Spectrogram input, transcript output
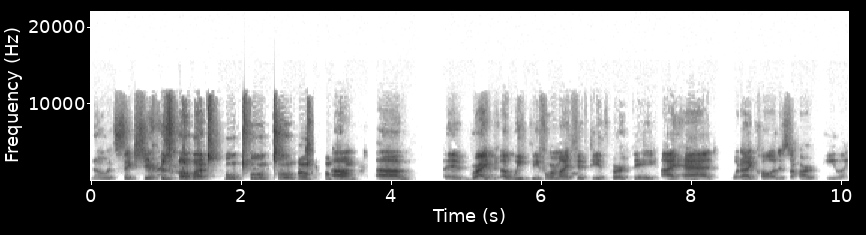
No, it's six years. oh my! Boom, boom, boom. Boom, boom, Uh, boom. Um, it- right a week before my 50th birthday, I had what I call it is a heart healing.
